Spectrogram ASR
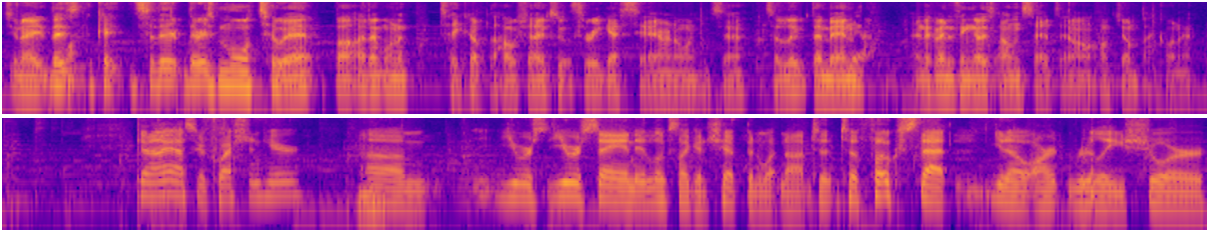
Do you know, there's okay, so there, there is more to it, but I don't want to take up the whole show because we've got three guests here and I want you to, to loop them in. Yeah. And if anything goes unsaid, then I'll, I'll jump back on it. Can I ask a question here? Um, you were you were saying it looks like a chip and whatnot to to folks that you know aren't really sure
